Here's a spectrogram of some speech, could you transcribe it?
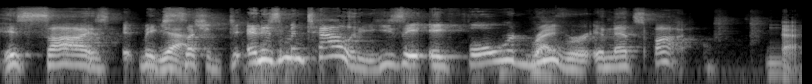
his size it makes Yeah. such a and his mentality. He's a, a forward Right. mover in that spot. Yeah.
